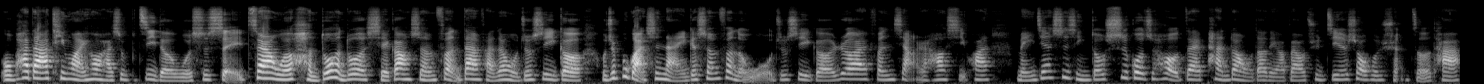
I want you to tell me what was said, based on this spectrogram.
我怕大家听完以后还是不记得我是谁。虽然我有很多很多的斜杠身份，但反正我就是一个，我就不管是哪一个身份的我，就是一个热爱分享，然后喜欢每一件事情都试过之后再判断我到底要不要去接受或选择它。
